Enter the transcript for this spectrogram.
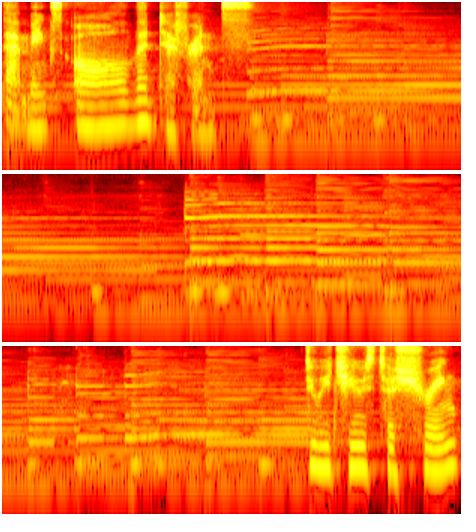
That makes all the difference. Do we choose to shrink?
